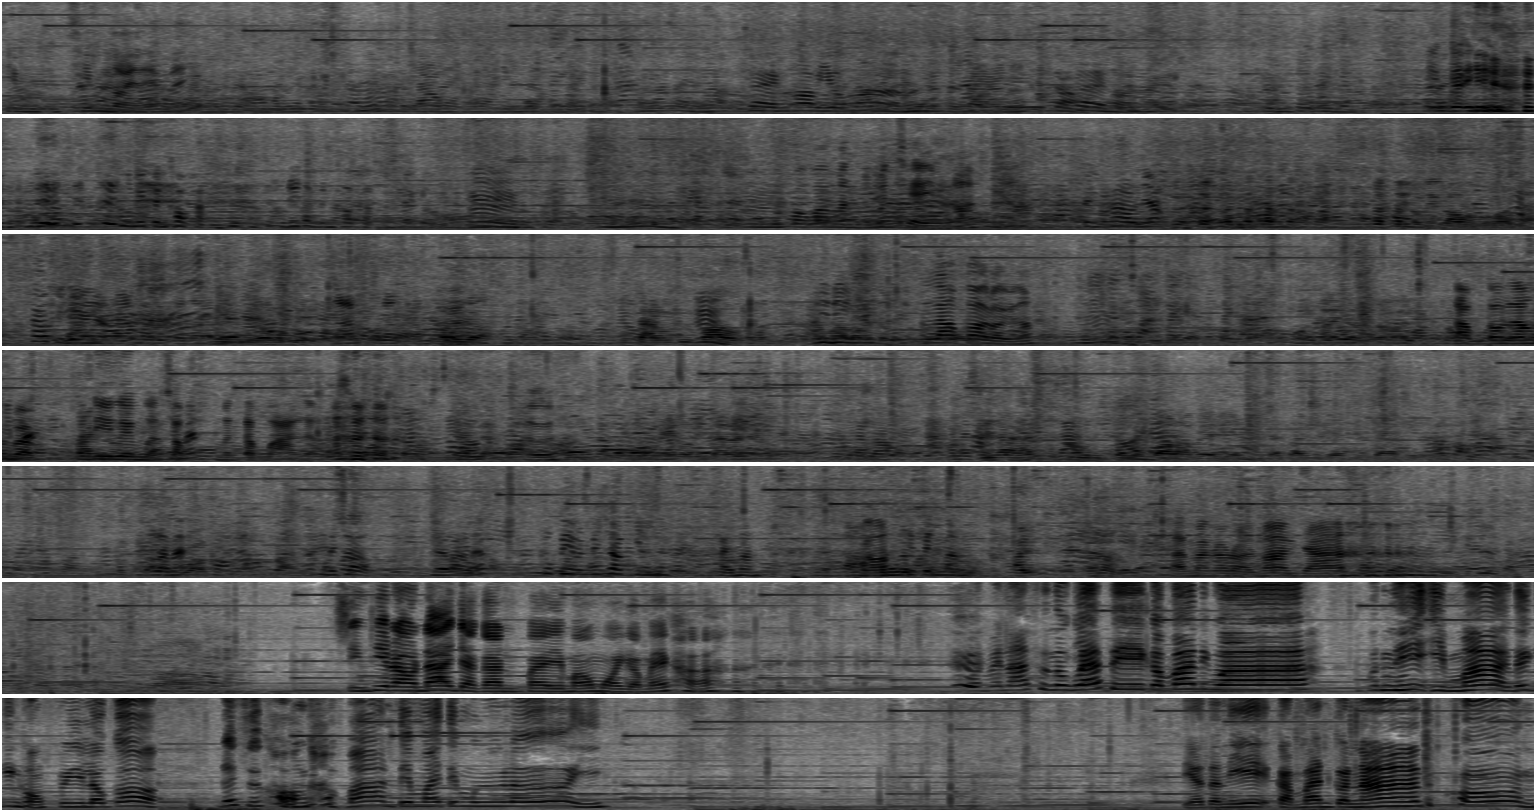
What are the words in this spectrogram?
ชิมชิมหน่อยได้ไหม ใช่ข้าวเยอะมากนะใช่ค่ะกินก็อิ่มคุณนี่เป็นข้าวผัดคุณนี่ทำเป็นข้าวผัดอืมอืมอืมเพราะว่ามันมันแฉะอยู่นะเป็นข้าวเนี้ยข้าวสีแดงอะน้ำคนละสามนี่นี่ไง ลาบก็อร่อยอยู่นะตับกำลังแบบพอดีเลยเหมือนตับเหมือนตับหวานเลยอะเอออร่อยไหมไม่ชอบไม่ว่าแล้วทุกปีมันไม่ชอบกินไขมันหมูที่เป็นมันอาหารมันอร่อยมากจ้า สิ่งที่เราได้จากการไปเมาส์มอยกับแม่ค่ะหมดเวลาสนุกแล้วสิกลับบ้านดีกว่า วันนี้อิ่มมากได้กินของฟรีแล้วก็ได้ซื้อของกลับบ้านเต็มไม้เต็มมือเลย เดี๋ยวตอนนี้กลับบ้านก่อนนะทุกคน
